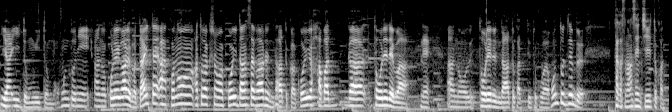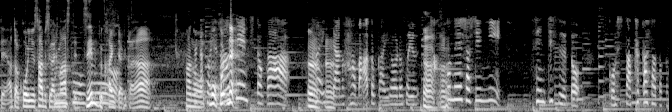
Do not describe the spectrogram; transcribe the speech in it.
いやいいと思ういいと思う。本当にあのこれがあれば大体あこのアトラクションはこういう段差があるんだとかこういう幅が通れればねあの通れるんだとかっていうところは本当に全部高さ何センチとかってあとはこういうサービスがありますって全部書いてあるからあのもうこれね何センチとか、うん書いて、うんあの、幅とかいろいろそういう、ちゃん。とね、写真に、センチ数と、こうした高さとか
